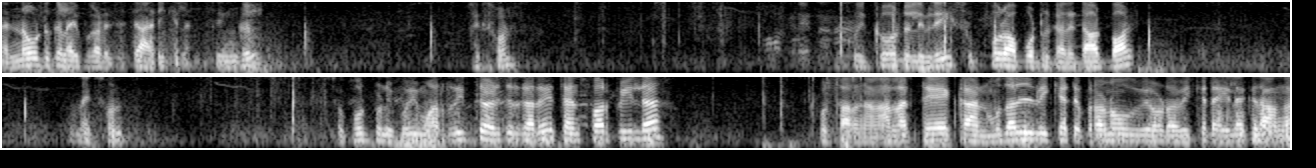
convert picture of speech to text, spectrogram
ரன் அவுட்டுக்கு லைஃப் கிடச்சிச்சு அடிக்கல. சிங்கிள் நெக்ஸ்ட் ஒன் குயிக்கோ டெலிவரி சூப்பராக போட்டிருக்காரு dot ball next one support பண்ணி போய் மறித்து அடிச்சிருக்காரு. சான்ஸ் ஃபார் ஃபீல்டர் கொடுத்தாருங்க நல்லா டேக் ஆன் முதல் விக்கெட் பிரணவோட விக்கெட்டை இழக்கிறாங்க.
